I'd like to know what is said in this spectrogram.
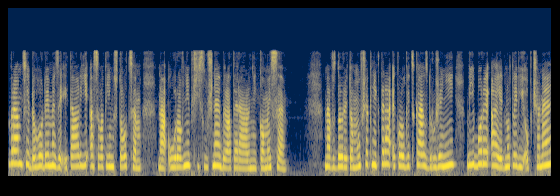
v rámci dohody mezi Itálií a Svatým stolcem na úrovni příslušné bilaterální komise. Navzdory tomu však některá ekologická združení, výbory a jednotliví občané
